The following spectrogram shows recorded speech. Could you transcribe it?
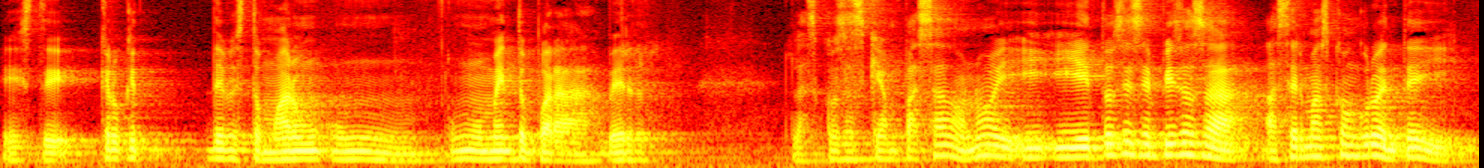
este, creo que debes tomar un, momento para ver las cosas que han pasado, ¿no? Y, entonces empiezas a, ser más congruente y,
